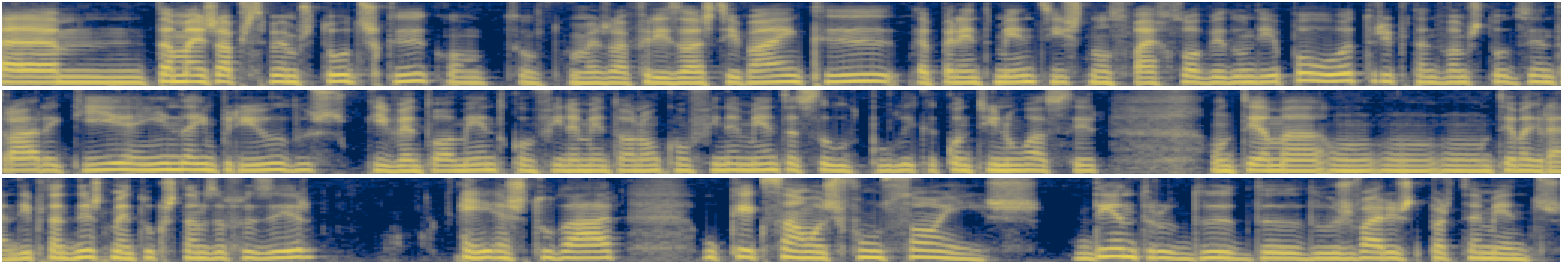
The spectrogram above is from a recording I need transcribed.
Um, também já percebemos todos que, como tu também já frisaste bem, que aparentemente isto não se vai resolver de um dia para o outro e, portanto, vamos todos entrar aqui ainda em períodos que, eventualmente, confinamento ou não confinamento, a saúde pública continua a ser um tema, um, um, um tema grande. E, portanto, neste momento o que estamos a fazer é estudar o que é que são as funções dentro de, de, dos vários departamentos,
